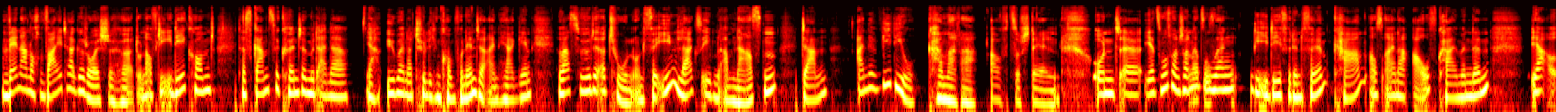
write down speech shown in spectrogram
wenn er noch weiter Geräusche hört und auf die Idee kommt, das Ganze könnte mit einer ja, übernatürlichen Komponente einhergehen, was würde er tun? Und für ihn lag es eben am nahesten, dann eine Videokamera aufzustellen. Und äh, jetzt muss man schon dazu sagen, die Idee für den Film kam aus einer aufkeimenden, ja,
